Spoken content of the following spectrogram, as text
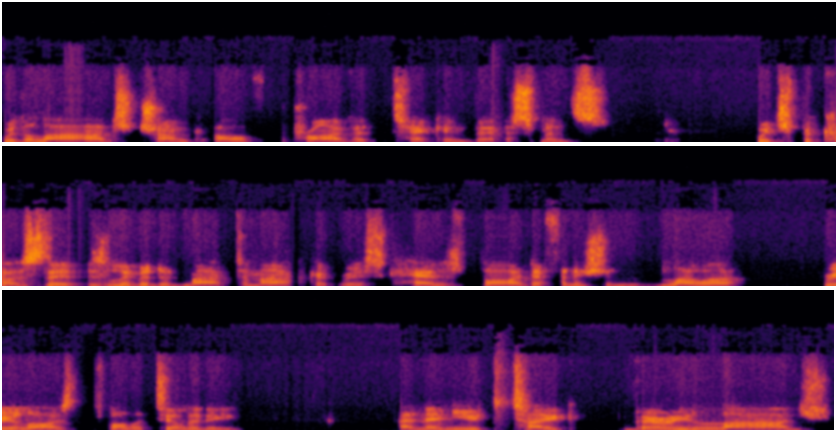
with a large chunk of private tech investments, which, because there's limited mark to market risk, has by definition lower realized volatility. And then you take very large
